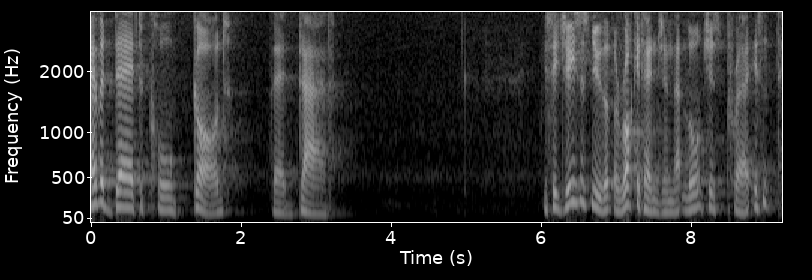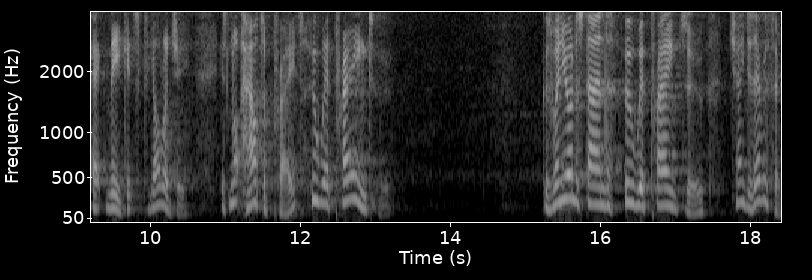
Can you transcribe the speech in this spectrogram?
ever dared to call God their dad. You see, Jesus knew that the rocket engine that launches prayer isn't technique, it's theology. It's not how to pray, it's who we're praying to. Because when you understand who we're praying to, changes everything.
